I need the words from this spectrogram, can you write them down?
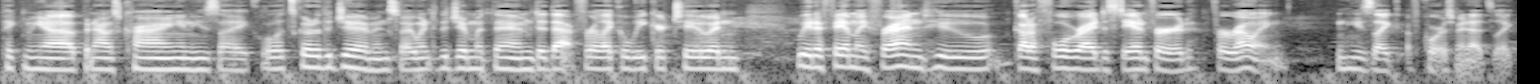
picked me up, and I was crying. And he's like, "Well, let's go to the gym." And so I went to the gym with them. Did that for like a week or two, and we had a family friend who got a full ride to Stanford for rowing. And he's like, "Of course." My dad's like,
